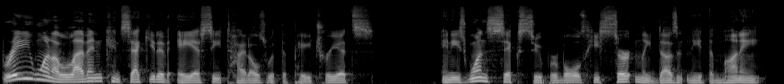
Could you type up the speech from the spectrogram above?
Brady won 11 consecutive AFC titles with the Patriots, and he's won six Super Bowls. He certainly doesn't need the money.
